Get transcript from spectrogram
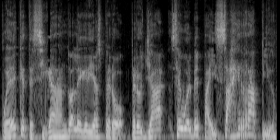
puede que te siga dando alegrías, pero, pero ya se vuelve paisaje rápido.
